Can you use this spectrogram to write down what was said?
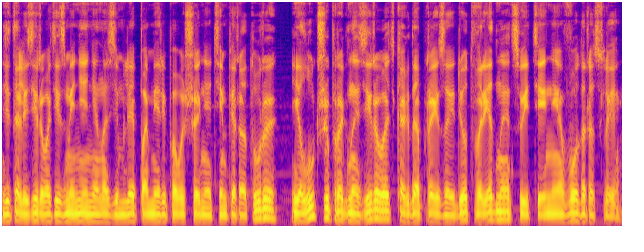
детализировать изменения на Земле по мере повышения температуры и лучше прогнозировать, когда произойдет вредное цветение водорослей.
